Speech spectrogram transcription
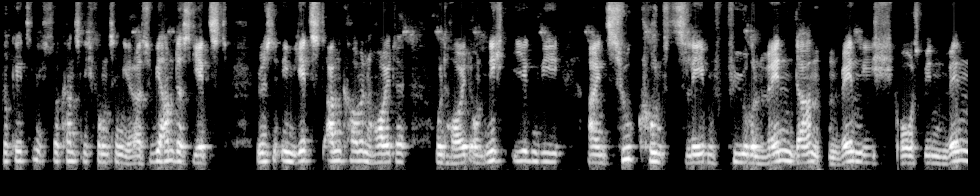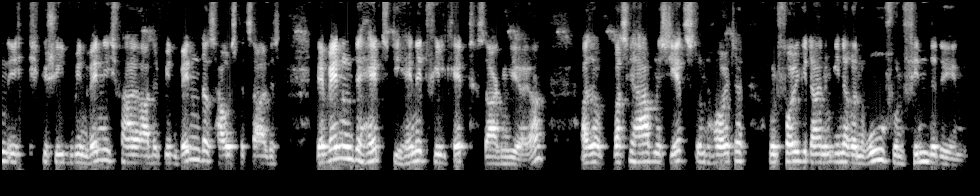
So geht es nicht, so kann es nicht funktionieren. Also wir haben das jetzt. Wir müssen im Jetzt ankommen, heute und heute und nicht irgendwie ein Zukunftsleben führen, wenn dann, wenn ich groß bin, wenn ich geschieden bin, wenn ich verheiratet bin, wenn das Haus bezahlt ist. Der Wenn und der Het, die Hennet viel Kett, sagen wir. Ja? Also was wir haben ist jetzt und heute und folge deinem inneren Ruf und finde den,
